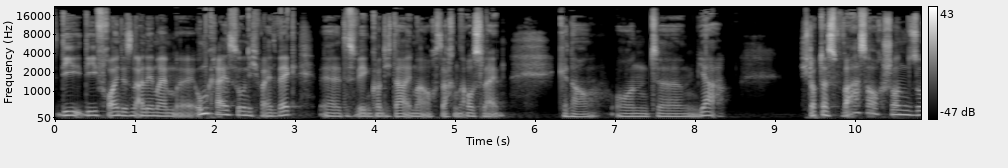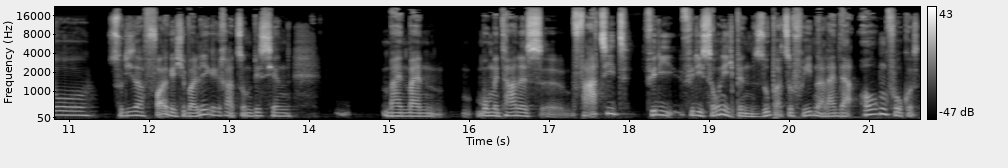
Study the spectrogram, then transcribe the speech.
die, die Freunde sind alle in meinem äh, Umkreis so nicht weit weg. Äh, deswegen konnte ich da immer auch Sachen ausleihen. Genau. Und ähm, ja, ich glaube, das war es auch schon so zu dieser Folge. Ich überlege gerade so ein bisschen mein, mein momentanes äh, Fazit für die, für die Sony. Ich bin super zufrieden. Allein der Augenfokus.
